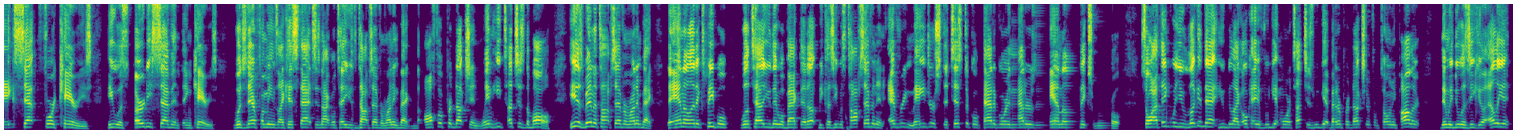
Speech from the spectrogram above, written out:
except for carries. He was 37th in carries, which therefore means like his stats is not going to tell you he's the top seven running back. But off of production, when he touches the ball, he has been a top seven running back. The analytics people will tell you they will back that up because he was top seven in every major statistical category that matters in analytics world. So I think when you look at that, you'd be like, okay, if we get more touches, we get better production from Tony Pollard than we do Ezekiel Elliott.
